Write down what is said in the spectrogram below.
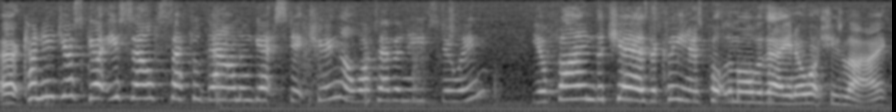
Uh, can you just get yourself settled down and get stitching or whatever needs doing? You'll find the chairs, the cleaners put them over there, you know what she's like.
